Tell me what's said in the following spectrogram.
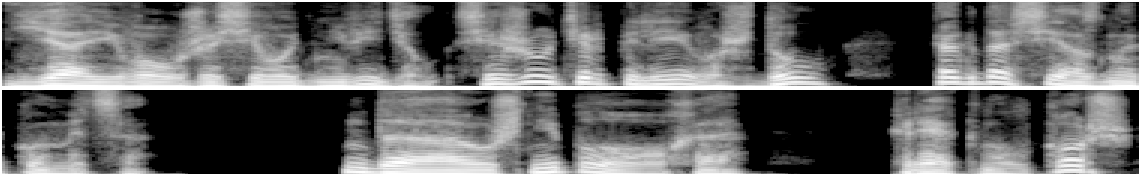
Я его уже сегодня видел. Сижу терпеливо, жду, когда все ознакомятся. «Да уж, неплохо», — крякнул Корж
